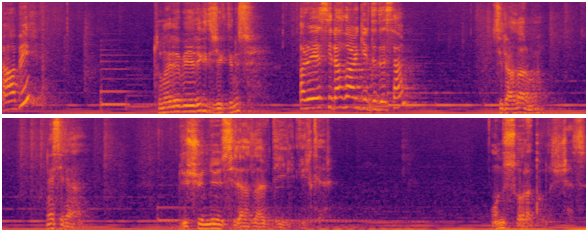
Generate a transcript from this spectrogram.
Abi, Tuna ile bir yere gidecektiniz. araya silahlar girdi desem. Silahlar mı? Ne silahı? Düşündüğün silahlar değil İlter. Onu sonra konuşacağız.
